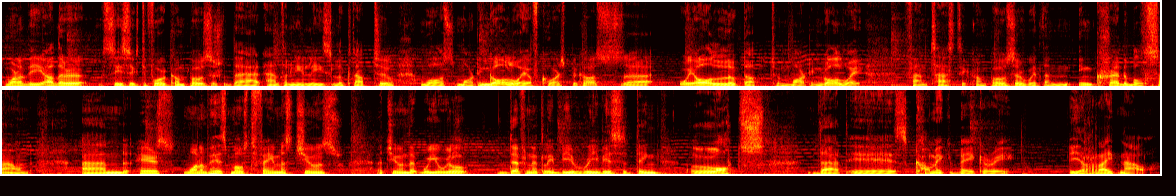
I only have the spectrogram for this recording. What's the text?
One of the other C64 composers that Anthony Lees looked up to was Martin Galway, of course, because uh, we all looked up to Martin Galway. Fantastic composer with an incredible sound and here's one of his most famous tunes, a tune that we will definitely be revisiting lots. That is Comic Bakery right now.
